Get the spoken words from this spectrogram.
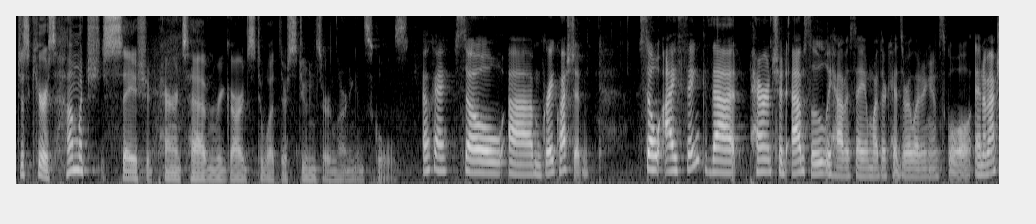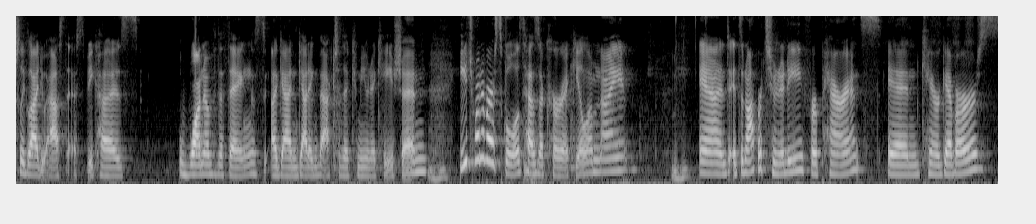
just curious, how much say should parents have in regards to what their students are learning in schools? Okay, so um, great question. So I think that parents should absolutely have a say in what their kids are learning in school. And I'm actually glad you asked this because one of the things, again, getting back to the communication, each one of our schools has a curriculum night. And it's an opportunity for parents and caregivers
